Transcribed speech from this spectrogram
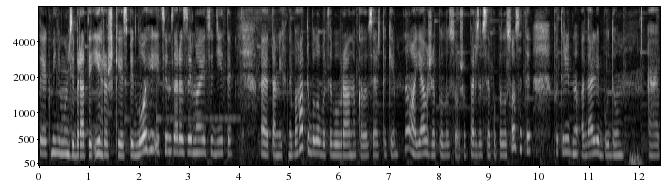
це як мінімум зібрати іграшки з підлоги, і цим зараз займаються діти. Е, Там їх небагато було, бо це був ранок, але все ж таки. Ну а я вже пилосошу. Перш за все попилососити потрібно, а далі буду е,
